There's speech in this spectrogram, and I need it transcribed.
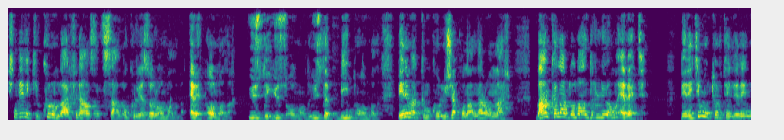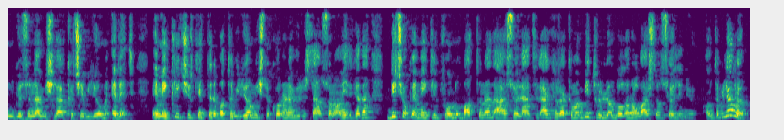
Şimdi dedik ki kurumlar finansal okur yazar olmalı mı? Evet olmalı. Yüzde yüz olmalı. Yüzde bin olmalı. Benim hakkımı koruyacak olanlar onlar. Bankalar dolandırılıyor mu? Evet. Denetim otoritelerinin gözünden bir şeyler kaçabiliyor mu? Evet. Emeklilik şirketleri batabiliyor mu? İşte koronavirüsten sonra Amerika'da birçok emeklilik fonunun battığına dair söylentiler ki rakamın 1 trilyon dolara ulaştığı söyleniyor. Anlatabiliyor muyum?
